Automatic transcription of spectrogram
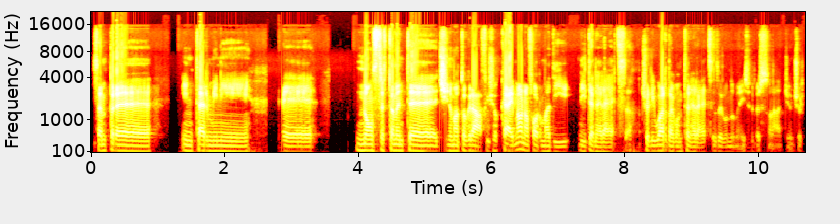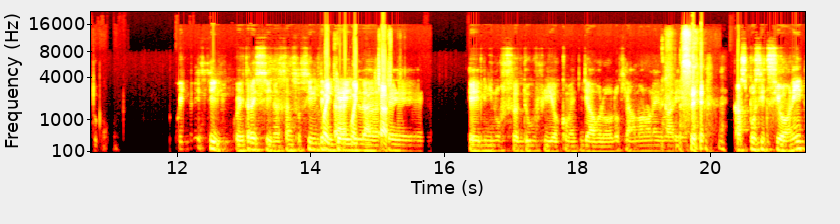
sempre in termini... Eh, non strettamente cinematografici, ok? Ma è una forma di, di, tenerezza, cioè li guarda con tenerezza, secondo me, i suoi personaggi a un certo punto. Quei tre sì, quei tre sì, nel senso sì, quei tre, quei tre, certo. e, e, Linus Duffy o come diavolo lo chiamano nelle varie sì. trasposizioni.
